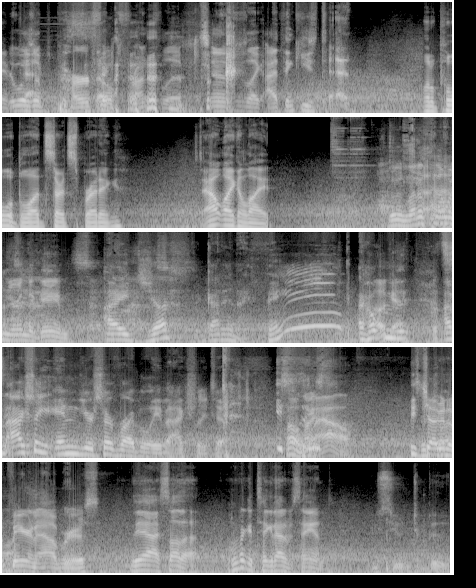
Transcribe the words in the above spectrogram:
It was a perfect front flip. And it was like, I think he's dead. little pool of blood starts spreading. It's out like a light. Boone, let us know when you're in the game. I just got in, I think. I hope Okay, I'm, I'm actually in your server, I believe, actually, too. He's, Oh, nice. Wow. he's chugging a beer now, Bruce. Yeah, I saw that. I wonder if I can take it out of his hand. You soon to boon,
